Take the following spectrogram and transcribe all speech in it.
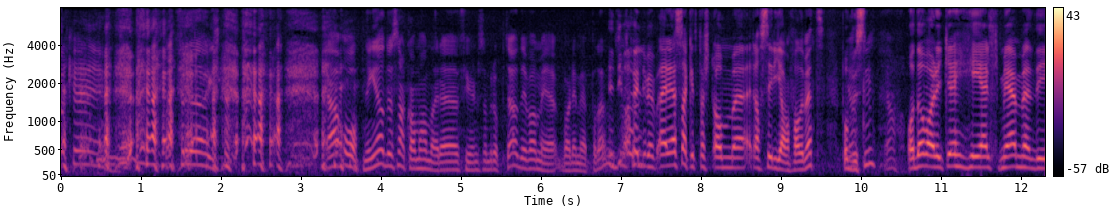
Ok, takk for i dag. Ja, åpningen. Du snakka om han der fyren som ropte. Ja. De var, med, var de med på den? De var veldig med. på- Jeg snakket først om eh, raserianfallet mitt på bussen. ja. Og da var de ikke helt med, men de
